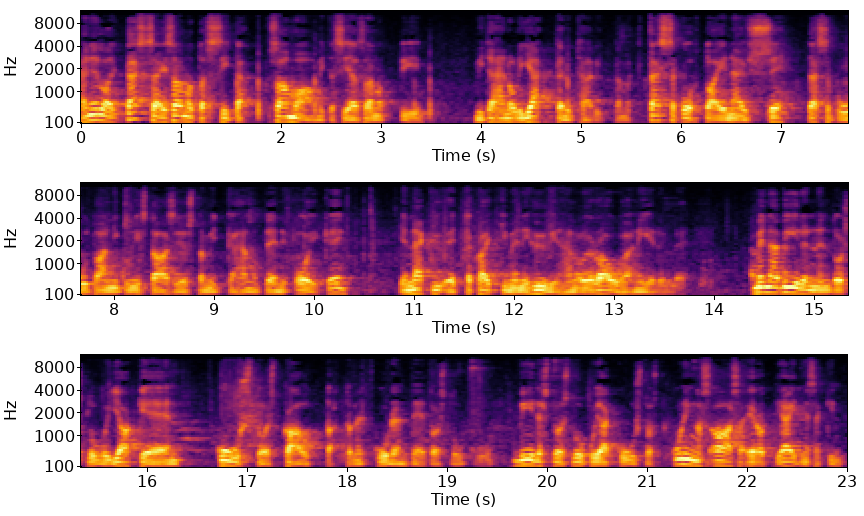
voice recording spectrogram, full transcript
Hänellä oli, tässä ei sanota sitä samaa, mitä siellä sanottiin, mitä hän oli jättänyt hävittämättä. Tässä kohtaa ei näy se. Tässä puhutaan niin niistä asioista, mitkä hän on tehnyt oikein. Ja näkyy, että kaikki meni hyvin. Hän oli rauha ja niin edelleen. Mennään 15. luvun jakeen 16 kautta tuonne 16 lukuun. 15 luku ja 16. Kuningas Aasa erotti äitinsäkin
